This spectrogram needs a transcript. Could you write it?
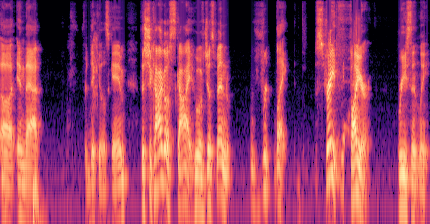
uh, in that ridiculous game, the Chicago Sky, who have just been like straight fire recently.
